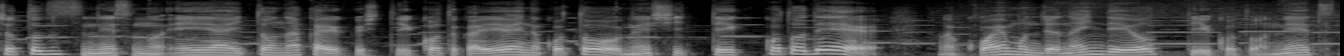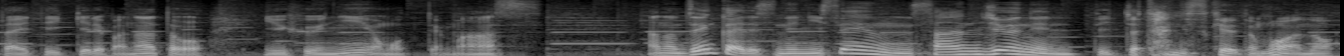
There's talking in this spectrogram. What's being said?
ちょっとずつねその AI と仲良くしていこうとか AI のことをね知っていくことで怖いもんじゃないんだよっていうことをね伝えていければなというふうに思ってます。あの前回ですね2030年って言っちゃったんですけれどもあの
